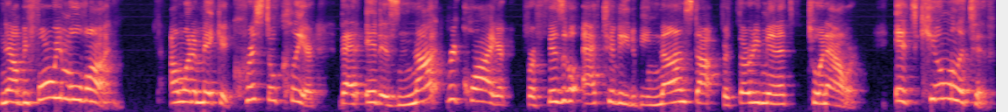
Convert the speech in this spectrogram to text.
Now, before we move on, I want to make it crystal clear that it is not required for physical activity to be nonstop for 30 minutes to an hour. It's cumulative.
